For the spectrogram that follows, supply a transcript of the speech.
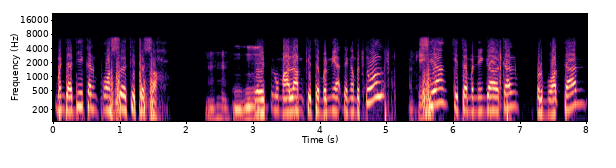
menjadikan puasa kita sah. Uh-huh. Iaitu malam kita berniat dengan betul, okay. siang kita meninggalkan perbuatan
